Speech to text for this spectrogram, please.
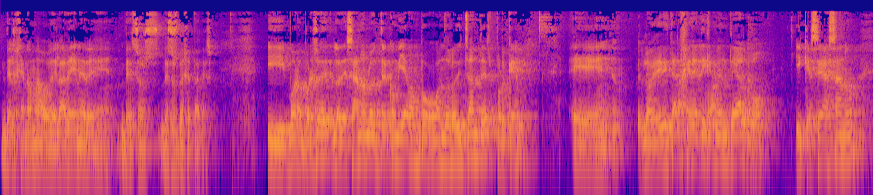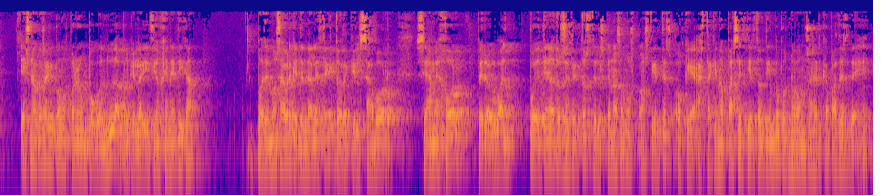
del genoma o del ADN de, de, esos, de esos vegetales. Y bueno, por eso lo de sano lo entrecomillaba un poco cuando lo he dicho antes, porque eh, lo de editar genéticamente algo y que sea sano es una cosa que podemos poner un poco en duda, porque la edición genética podemos saber que tendrá el efecto de que el sabor sea mejor, pero igual puede tener otros efectos de los que no somos conscientes o que hasta que no pase cierto tiempo pues no vamos a ser capaces de,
